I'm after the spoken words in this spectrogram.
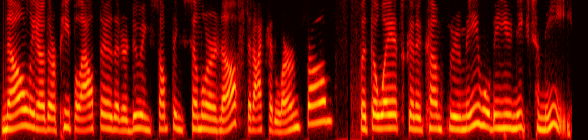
not only are there people out there that are doing something similar enough that I could learn from, but the way it's going to come through me will be unique to me.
